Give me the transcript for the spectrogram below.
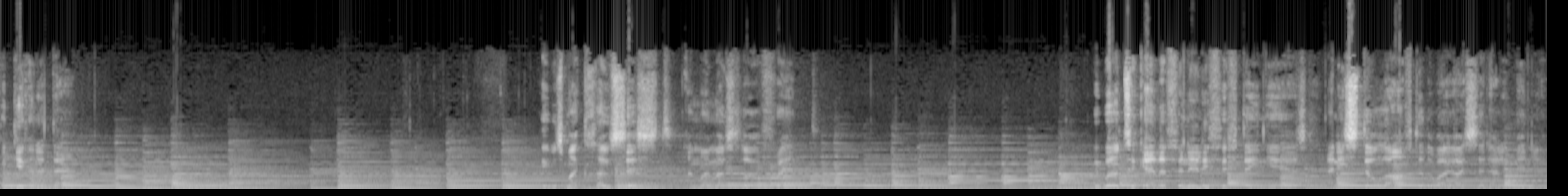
for giving a damn. He was my closest and my most loyal friend. We worked together for nearly 15 years, and he still laughed at the way I said aluminium.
